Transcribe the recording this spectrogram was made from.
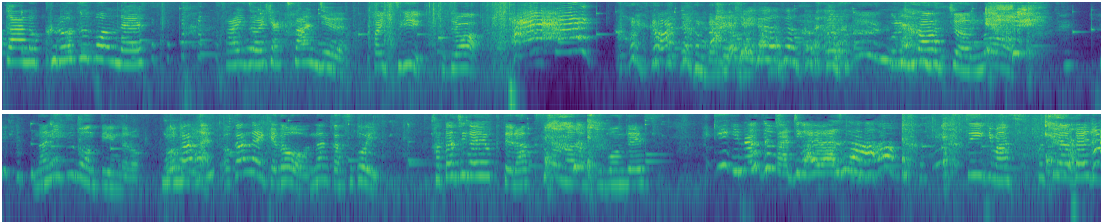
家の黒ズボンです。サイズは130はい次。こちら。はこれ母ちゃんだよ。これ母ちゃんの何ズボンって言うんだろう。わかんない。わかんないけどなんかすごい形が良くて楽そうなズボンです。ケーキなんで間違えました。次いきます。こちら誰です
